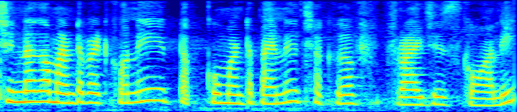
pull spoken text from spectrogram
చిన్నగా మంట పెట్టుకొని తక్కువ మంట పైన చక్కగా ఫ్రై చేసుకోవాలి.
